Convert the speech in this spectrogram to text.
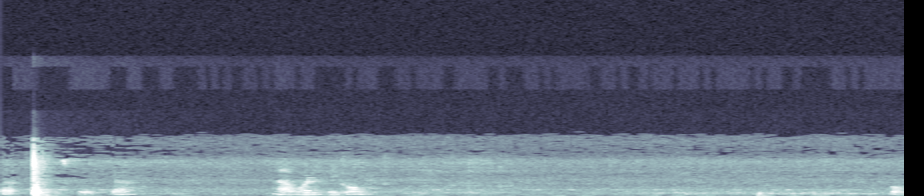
But, uh, now where did they go? Oh.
